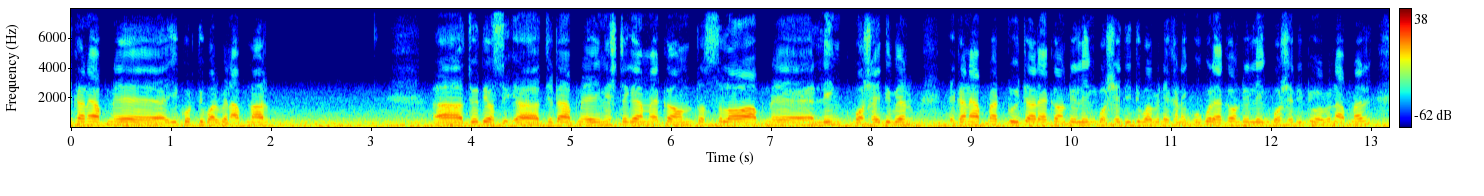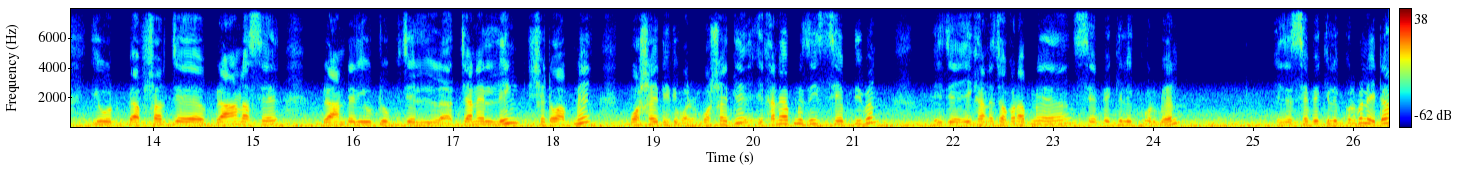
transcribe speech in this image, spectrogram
এখানে আপনি ই করতে পারবেন আপনার যদি যেটা আপনি ইনস্টাগ্রাম অ্যাকাউন্ট হচ্ছিল আপনি লিঙ্ক বসাই দিবেন। এখানে আপনার টুইটার অ্যাকাউন্টে লিঙ্ক বসাই দিতে পারবেন। এখানে গুগল অ্যাকাউন্টে লিঙ্ক বসাই দিতে পারবেন। আপনার ইউ ব্যবসার যে ব্র্যান্ড আছে ব্র্যান্ডের ইউটিউব যে চ্যানেল লিঙ্ক সেটাও আপনি বসাই দিতে পারবেন। বসাই দিয়ে এখানে আপনি যেই সেভ দিবেন, এই যে এখানে যখন আপনি সেভে ক্লিক করবেন, এই যে সেভে ক্লিক করবেন, এটা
